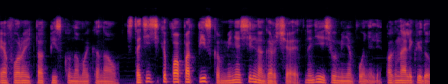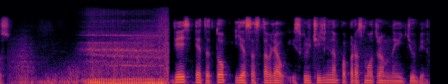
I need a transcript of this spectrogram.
и оформить подписку на мой канал. Статистика по подпискам меня сильно огорчает. Надеюсь вы меня поняли. Погнали к видосу. Весь этот топ я составлял исключительно по просмотрам на YouTube.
